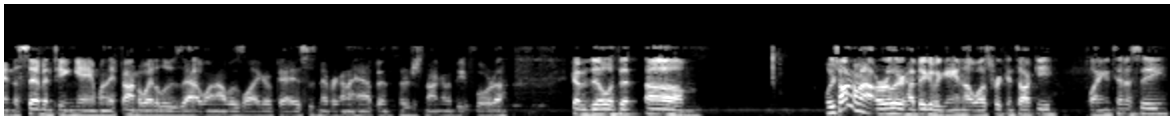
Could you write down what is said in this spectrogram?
And the 17 game, when they found a way to lose that one, I was like, okay, this is never going to happen. They're just not going to beat Florida. Got to deal with it. Um, we were talking about earlier how big of a game that was for Kentucky playing Tennessee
